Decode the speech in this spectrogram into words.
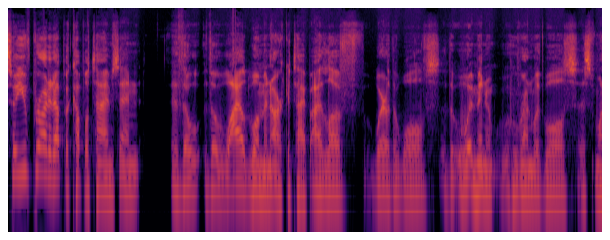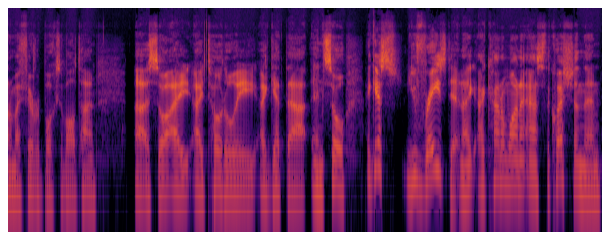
so you've brought it up a couple times, and the the wild woman archetype. I love where the wolves, the women who run with wolves, is one of my favorite books of all time. Uh, so I I totally I get that, and so I guess you've raised it, and I, I kind of want to ask the question then:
